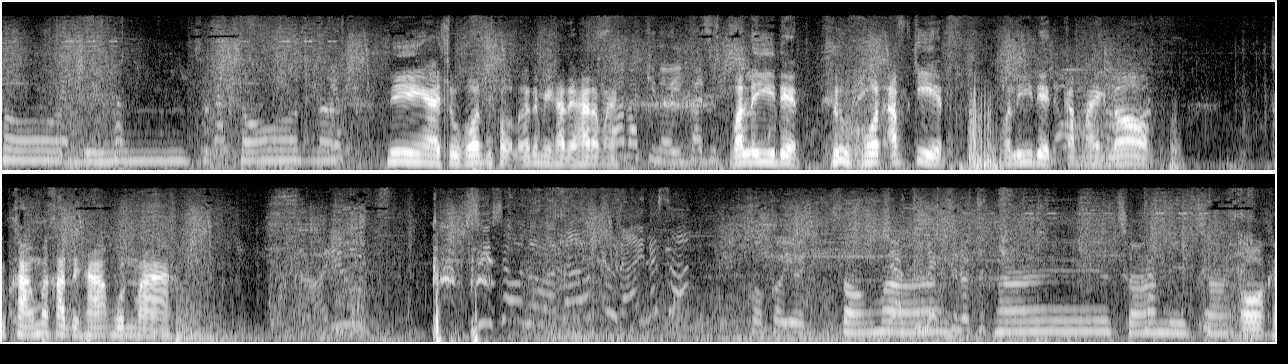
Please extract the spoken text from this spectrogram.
ทษดินสุดโทษนะ นี่ไงซูโคตสิบกแล้วจะมีคาเดห้าทำไมวลีเด็ดซูโคตอัปเกรดวลีเด็ดกลับมาอีกรอบ ทุกครั้งเมื่อคาเดห้าบนมมาโอเค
